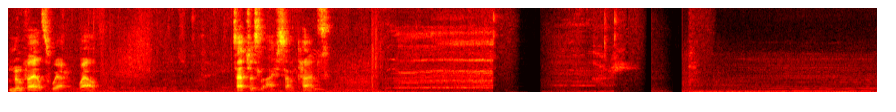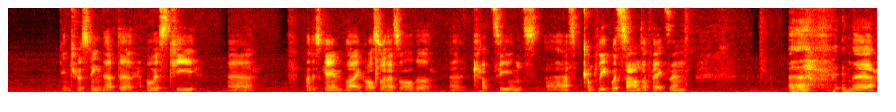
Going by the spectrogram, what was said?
move elsewhere. Well, such is life sometimes. Interesting that the OST uh, for this game like also has all the uh, cutscenes uh, complete with sound effects and uh, in the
